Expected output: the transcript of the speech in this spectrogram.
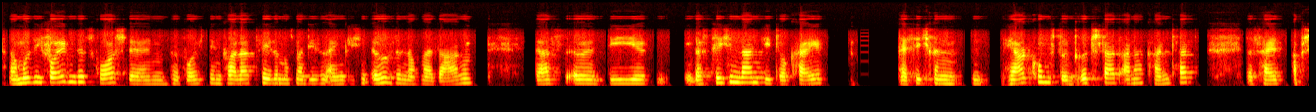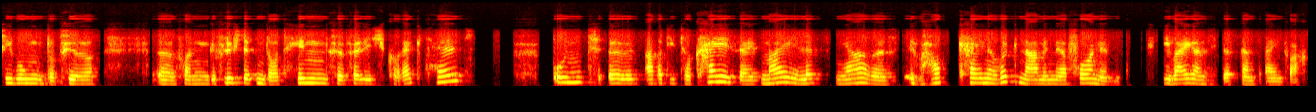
Man muss sich Folgendes vorstellen. Bevor ich den Fall erzähle, muss man diesen eigentlichen Irrsinn nochmal sagen, dass äh, die, das Griechenland, die Türkei, als sicheren Herkunfts- und Drittstaat anerkannt hat. Das heißt, Abschiebungen dafür, äh, von Geflüchteten dorthin für völlig korrekt hält. Und äh, aber die Türkei seit Mai letzten Jahres überhaupt keine Rücknahmen mehr vornimmt. Die weigern sich das ganz einfach.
